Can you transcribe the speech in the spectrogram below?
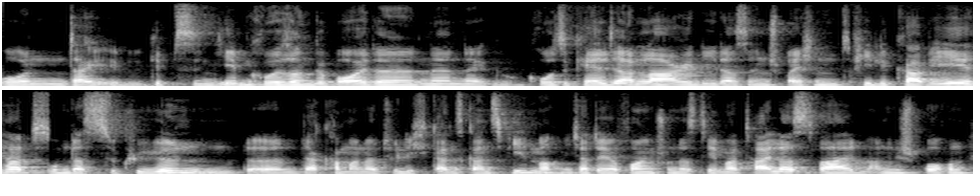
Und da gibt es in jedem größeren Gebäude eine, eine, große Kälteanlage, die das entsprechend viele kW hat, um das zu kühlen. Und äh, da kann man natürlich ganz, ganz viel machen. Ich hatte ja vorhin schon das Thema Teillastverhalten angesprochen.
